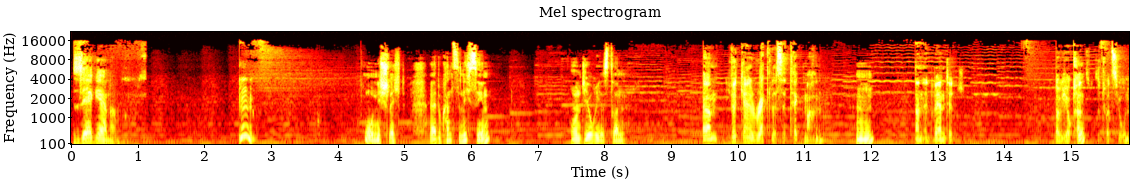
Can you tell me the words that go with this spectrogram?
Sehr gerne. Oh, nicht schlecht. Äh, du kannst sie nicht sehen. Und Jori ist dran. Ähm, ich würde gerne Reckless Attack machen. Hm? Dann Advantage. Glaube ich auch Okay. Situation.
